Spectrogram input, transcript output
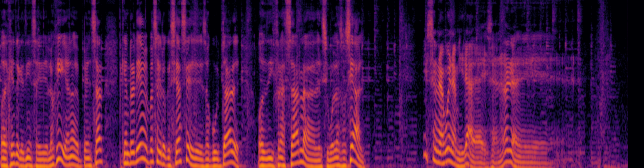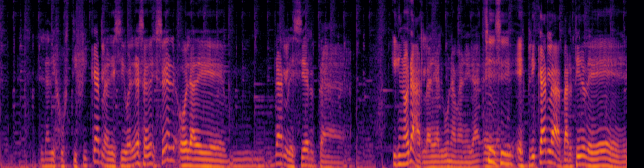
de gente que tiene esa ideología, ¿no? De pensar que en realidad me parece que lo que se hace es ocultar o disfrazar la desigualdad social. Es una buena mirada esa, ¿no? La de. La de justificar la desigualdad social o la de darle cierta. Ignorarla de alguna manera. Eh, Sí. Explicarla a partir de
